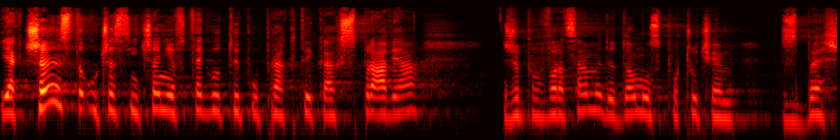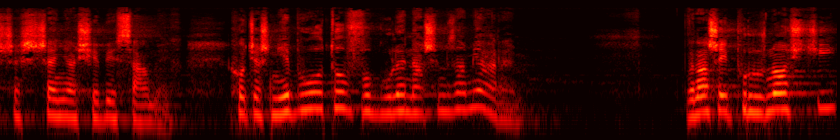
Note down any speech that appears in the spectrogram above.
Jak często uczestniczenie w tego typu praktykach sprawia, że powracamy do domu z poczuciem zbezczeszczenia siebie samych, chociaż nie było to w ogóle naszym zamiarem. W naszej próżności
